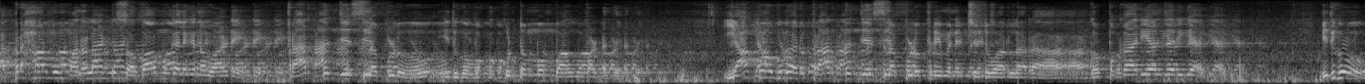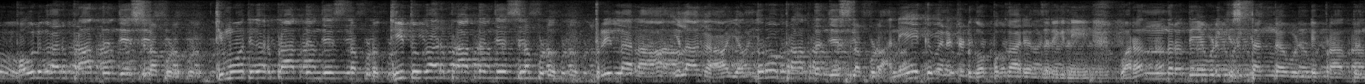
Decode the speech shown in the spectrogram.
అబ్రహాము మనలాంటి స్వభావం కలిగిన వాడే. ప్రార్థన చేసినప్పుడు ఇదిగో ఒక కుటుంబం బాగుపడ్డది. యాకోబు గారు ప్రార్థన చేసినప్పుడు ప్రియమైనటువంటి వారులారా గొప్ప కార్యాలు జరిగాయి. ఇదిగో పౌలు గారు ప్రార్థన చేసినప్పుడు తిమోతి గారు ప్రార్థన చేసినప్పుడు తీతు గారు ప్రార్థన చేసినప్పుడు ప్రిల్లరా ఇలాగా ఎందరో ప్రార్థన చేసినప్పుడు అనేకమైనటువంటి గొప్ప కార్యాలు జరిగినాయి. వారందరూ దేవుడికి ఇష్టంగా ఉండి ప్రార్థన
